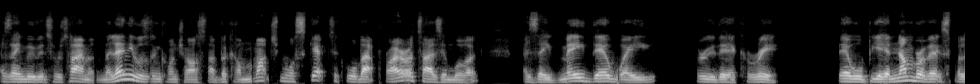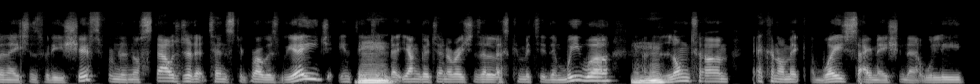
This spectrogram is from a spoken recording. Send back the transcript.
as they move into retirement. Millennials, in contrast, have become much more skeptical about prioritizing work as they've made their way through their career. There will be a number of explanations for these shifts from the nostalgia that tends to grow as we age, in thinking Mm. that younger generations are less committed than we were, Mhm. and the long term economic and wage stagnation that will lead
